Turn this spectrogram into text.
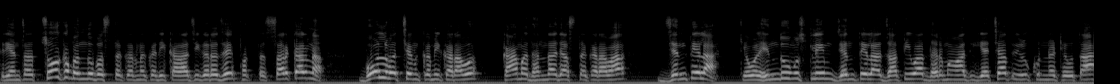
तर यांचा चोख बंदोबस्त करणं कधी काळाची गरज आहे. फक्त सरकारनं बोलवचन कमी करावं कामधंदा जास्त करावा. जनतेला केवळ हिंदू मुस्लिम जनतेला जातीवाद धर्मवाद याच्यात विळखून न ठेवता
